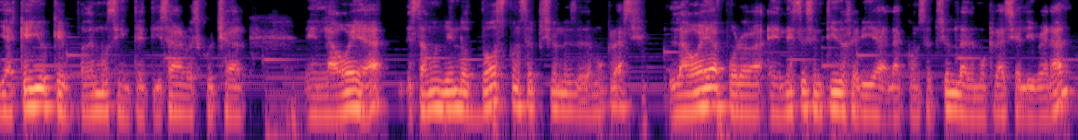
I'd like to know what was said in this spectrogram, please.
y aquello que podemos sintetizar o escuchar en la OEA, estamos viendo dos concepciones de democracia. La OEA, por, en este sentido, sería la concepción de la democracia liberal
